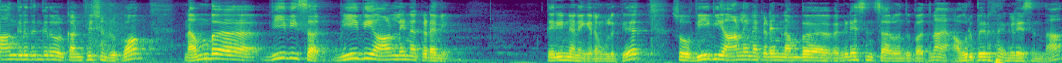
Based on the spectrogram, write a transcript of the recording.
வாங்குறதுங்கிற ஒரு கன்ஃபியூஷன் இருக்கும். நம்ம VV sir VV online academy தெரியும்னு நினைக்கிறேன் உங்களுக்கு. ஸோ விவி ஆன்லைன் அகாடமி நம்ம வெங்கடேசன் சார் வந்து பார்த்தோன்னா அவர் பேரும் வெங்கடேசன் தான்.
